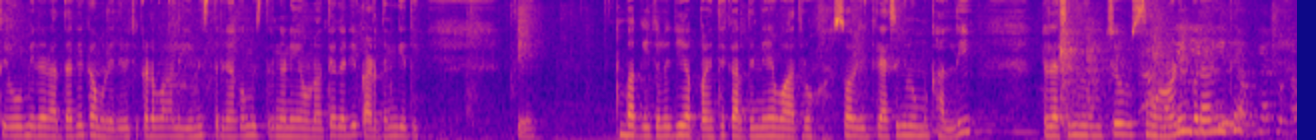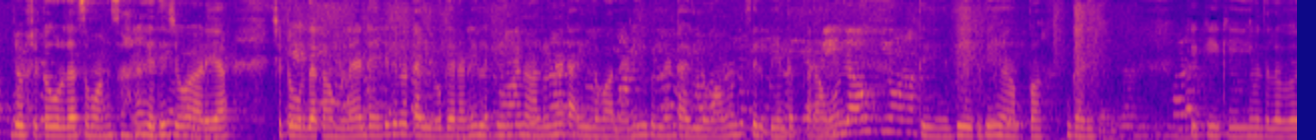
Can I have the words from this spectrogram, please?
ਤੇ ਉਹ ਮੇਰਾ ਇਰਾਦਾ ਕਿ ਕਮਰੇ ਦੇ ਵਿੱਚ ਕਢਵਾ ਲਈਏ ਮਿਸਤਰੀਆਂ ਕੋ ਮਿਸਤਰੀਆਂ ਨੇ ਆਉਣਾ ਤੇ ਹੈਗਾ ਜੀ ਕੱਢ ਦੇਣਗੇ ਤੇ। ਤੇ ਬਾਕੀ ਚਲੋ ਜੀ, ਆਪਾਂ ਇੱਥੇ ਕਰ ਦਿੰਨੇ ਆ ਬਾਥਰੂਮ। ਸੌਰੀ ਡਰੈਸਿੰਗ ਰੂਮ ਖਾਲੀ। ਡਰੈਸਿੰਗ ਰੂਮ 'ਚ ਸਮਾਨ ਹੀ ਬੜਾ ਸੀ ਤੇ। ਜੋ ਸਟੋਰ ਦਾ ਸਮਾਨ ਸਾਰਾ ਇਹਦੇ 'ਚ ਵਾੜਿਆ ਸਟੋਰ ਦਾ ਕੰਮ ਲੈਣ ਡੇ ਕਿ ਚਲੋ ਟਾਈਲ ਵਗੈਰਾ ਨਹੀਂ ਲੱਗੇਗੀ ਨਾਲ ਹੀ ਨਾ ਟਾਈਲ ਲਵਾ ਲੈਣੀ ਪਹਿਲਾਂ ਟਾਈਲ ਲਵਾਵਾਂਗੇ, ਫਿਰ ਪੇਂਟ ਕਰਾਵਾਂਗੇ। ਤੇ ਦੇਖਦੇ ਹਾਂ ਆਪਾਂ ਗਾੜੀ ਕਿ ਕੀ ਕੀ ਮਤਲਬ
